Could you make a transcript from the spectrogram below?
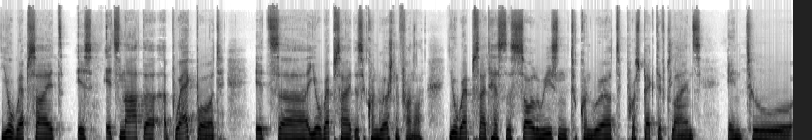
your website is it's not a, a blackboard it's uh, your website is a conversion funnel. Your website has the sole reason to convert prospective clients into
